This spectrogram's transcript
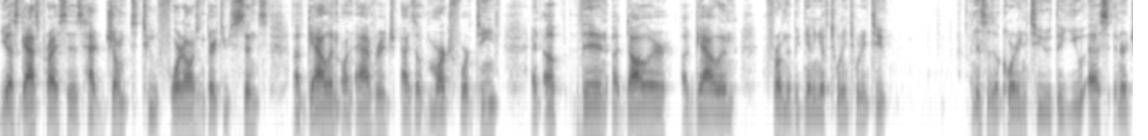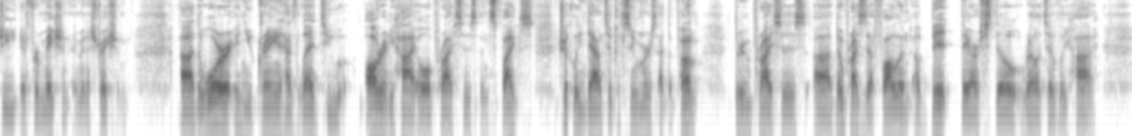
U.S. gas prices had jumped to $4.32 a gallon on average as of March 14th, and up then a dollar a gallon from the beginning of 2022. And this is according to the U.S. Energy Information Administration. Uh, the war in Ukraine has led to already high oil prices and spikes trickling down to consumers at the pump through prices. Uh, though prices have fallen a bit, they are still relatively high.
